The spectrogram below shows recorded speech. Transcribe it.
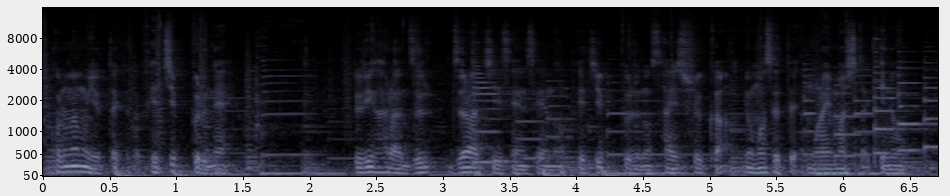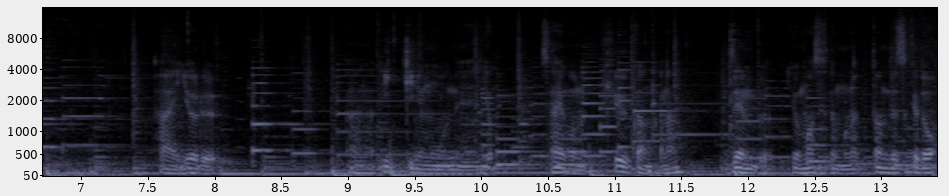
ー、この前も言ったけどフェチップルね。ルリハラ・ズズラチー先生の「フェチップル」の最終巻読ませてもらいました昨日。はい夜。あの一気にもうね最後の9巻かな全部読ませてもらったんですけど。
